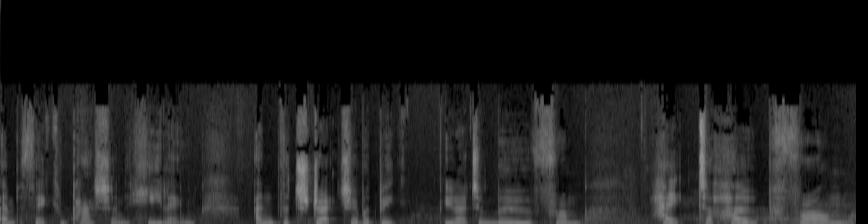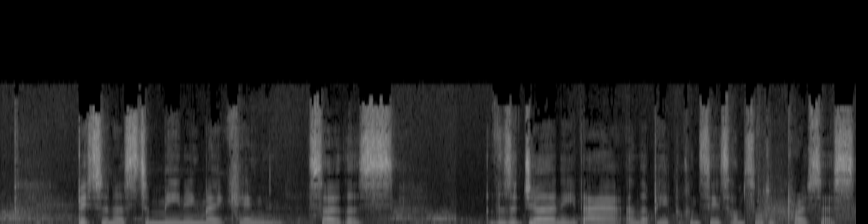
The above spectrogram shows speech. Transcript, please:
empathy compassion healing and the trajectory would be you know to move from hate to hope from bitterness to meaning making. So there's there's a journey there, and that people can see some sort of process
